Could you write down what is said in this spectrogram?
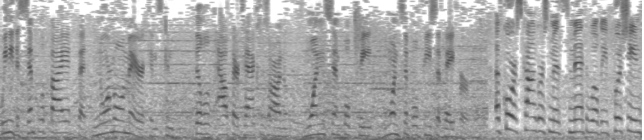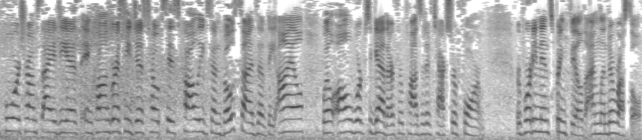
We need to simplify it that normal Americans can fill out their taxes on one simple, piece, one simple piece of paper. Of course, Congressman Smith will be pushing for Trump's ideas in Congress. He just hopes his colleagues on both sides of the aisle will all work together for positive tax reform. Reporting in Springfield, I'm Linda Russell.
